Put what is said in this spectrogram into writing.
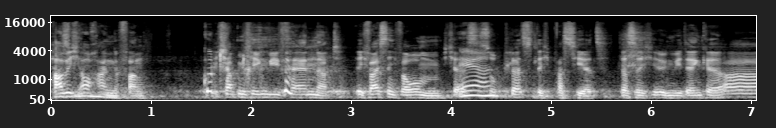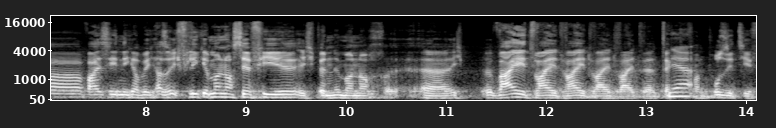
Habe ich auch angefangen. Ich habe mich irgendwie verändert. Ich weiß nicht warum. Ich, es Ja. ist so plötzlich passiert, dass ich irgendwie denke, ah, weiß ich nicht, ob ich. Also ich fliege immer noch sehr viel. Ich bin immer noch äh, ich, weit, weit, weit, weit, weit weg Ja. davon, positiv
